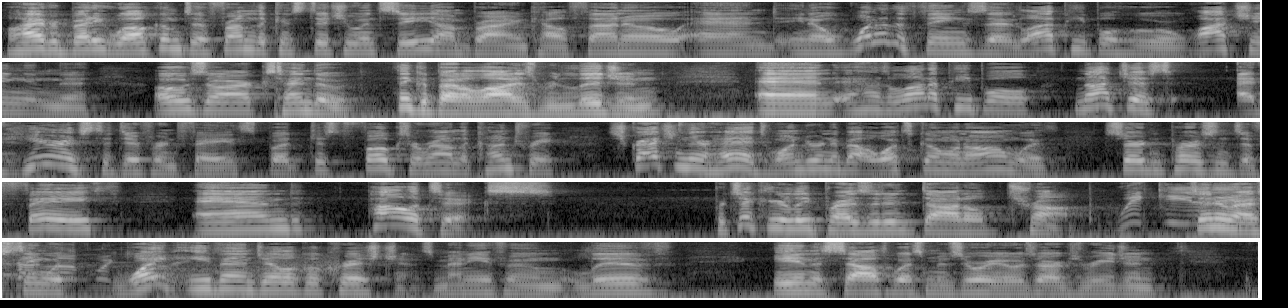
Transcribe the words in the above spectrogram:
Well, hi everybody. Welcome to From the Constituency. I'm Brian Calfano, and you know one of the things that a lot of people who are watching in the Ozarks tend to think about a lot is religion, and it has a lot of people not just adherents to different faiths, but just folks around the country scratching their heads, wondering about what's going on with certain persons of faith and politics particularly President Donald Trump. It's interesting with white evangelical Christians, many of whom live in the southwest Missouri Ozarks region.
